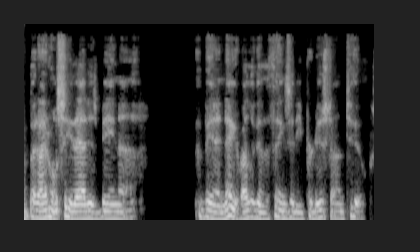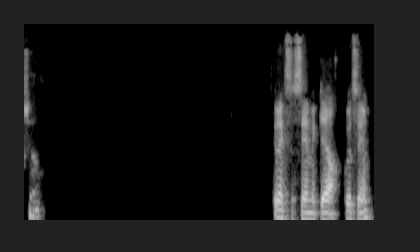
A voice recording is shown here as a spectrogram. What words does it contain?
but I don't see that as being a, being a negative. I look at the things that he produced on too. So. Go next to Sam McDowell. Go ahead, Sam.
